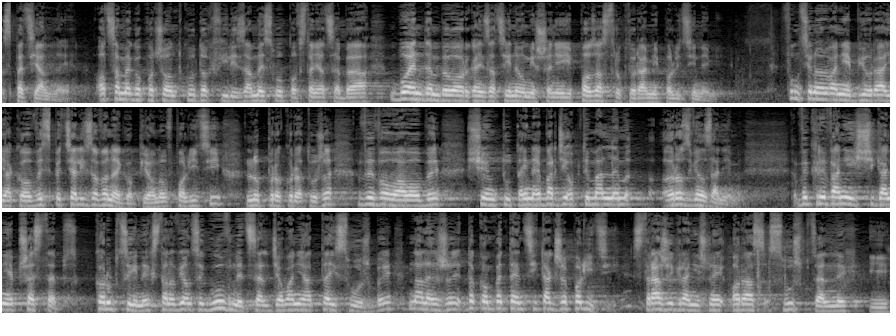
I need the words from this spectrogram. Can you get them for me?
specjalnej. Od samego początku do chwili zamysłu powstania CBA błędem było organizacyjne umieszczenie jej poza strukturami policyjnymi. Funkcjonowanie biura jako wyspecjalizowanego pionu w policji lub prokuraturze wywołałoby się tutaj najbardziej optymalnym rozwiązaniem. Wykrywanie i ściganie przestępstw korupcyjnych stanowiących główny cel działania tej służby należy do kompetencji także policji, Straży Granicznej oraz służb celnych i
